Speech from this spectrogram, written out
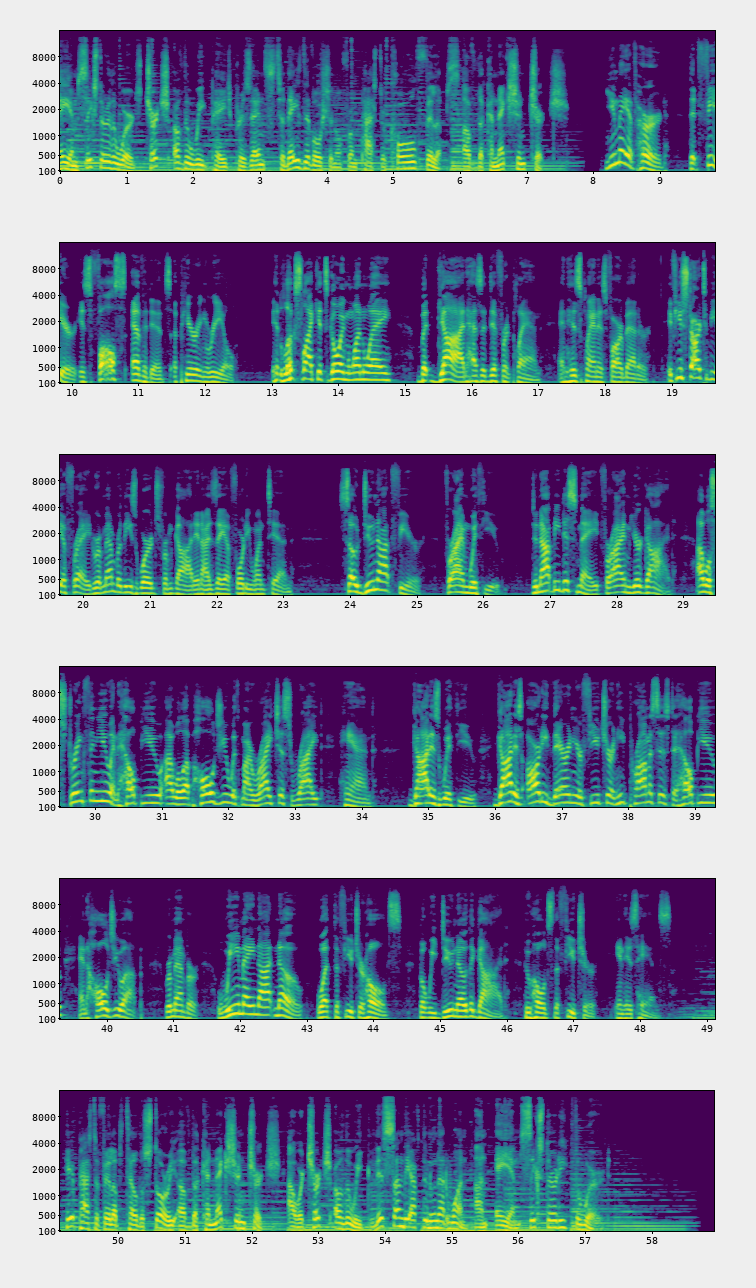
AM 630 The Words Church of the Week page presents today's devotional from Pastor Cole Phillips of the Connection Church. You may have heard that fear is false evidence appearing real. It looks like it's going one way, but God has a different plan, and His plan is far better. If you start to be afraid, remember these words from God in Isaiah 41:10. So do not fear, for I am with you. Do not be dismayed, for I am your God. I will strengthen you and help you. I will uphold you with my righteous right hand. God is with you. God is already there in your future, and He promises to help you and hold you up. Remember, we may not know what the future holds, but we do know the God who holds the future in His hands. Hear Pastor Phillips tell the story of the Connection Church, our church of the week, this Sunday afternoon at 1 on AM 630 The Word.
